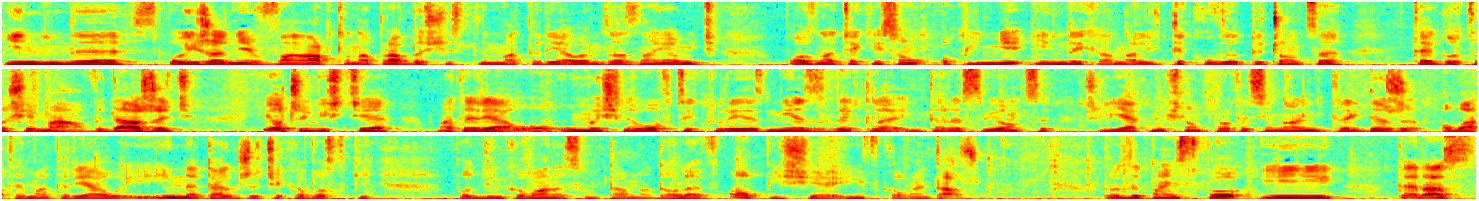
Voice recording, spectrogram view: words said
Inne spojrzenie, warto naprawdę się z tym materiałem zaznajomić, poznać jakie są opinie innych analityków dotyczące tego, co się ma wydarzyć i oczywiście materiał o umyśle łowcy, który jest niezwykle interesujący, czyli jak myślą profesjonalni traderzy. Oba te materiały i inne także ciekawostki podlinkowane są tam na dole w opisie i w komentarzu. Drodzy Państwo, i teraz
